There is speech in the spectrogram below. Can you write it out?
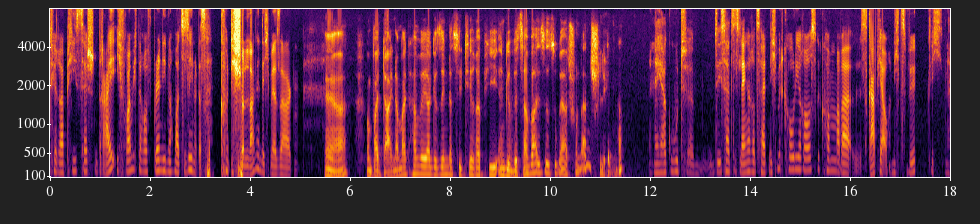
Therapie Session 3. Ich freue mich darauf, Brandy nochmal zu sehen. Und das konnte ich schon lange nicht mehr sagen. Ja, und bei Dynamite haben wir ja gesehen, dass die Therapie in gewisser Weise sogar schon anschlägt, ne? Naja, gut, ähm, sie ist halt jetzt längere Zeit nicht mit Cody rausgekommen, aber es gab ja auch nichts wirklich na,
